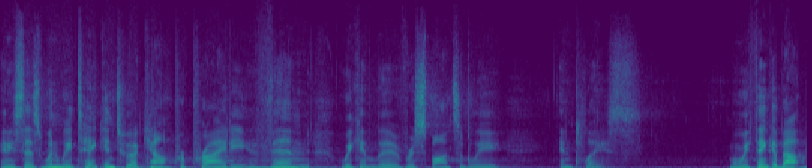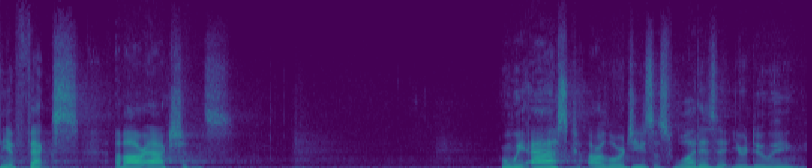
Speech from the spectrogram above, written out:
And he says, when we take into account propriety, then we can live responsibly in place. When we think about the effects of our actions, when we ask our Lord Jesus, what is it you're doing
